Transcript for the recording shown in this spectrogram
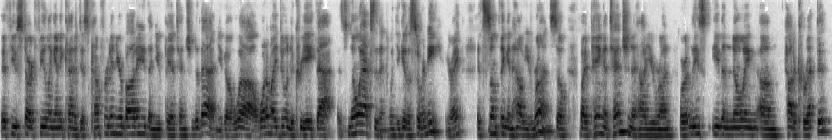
if you start feeling any kind of discomfort in your body, then you pay attention to that and you go, wow, what am I doing to create that? It's no accident when you get a sore knee, right? It's something in how you run. So by paying attention to how you run, or at least even knowing um, how to correct it,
